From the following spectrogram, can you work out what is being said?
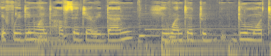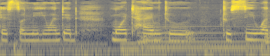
if we didn't want to have surgery done, he wanted to do more tests on me. He wanted more time to to see what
